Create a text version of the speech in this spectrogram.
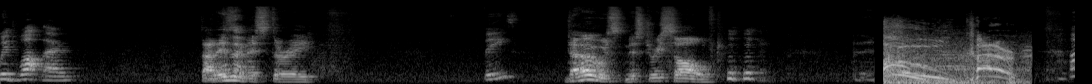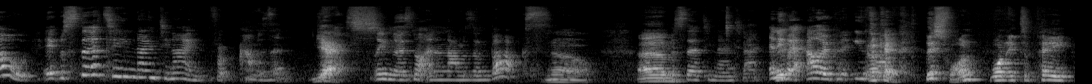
With what though? That is a mystery. These? Those mystery solved. Oh, Cutter! Oh, it was thirteen ninety nine from Amazon. Yes. Even though it's not in an Amazon box. No. it Um, was thirteen ninety nine. Anyway, I'll open it. You talk. okay, this one wanted to pay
